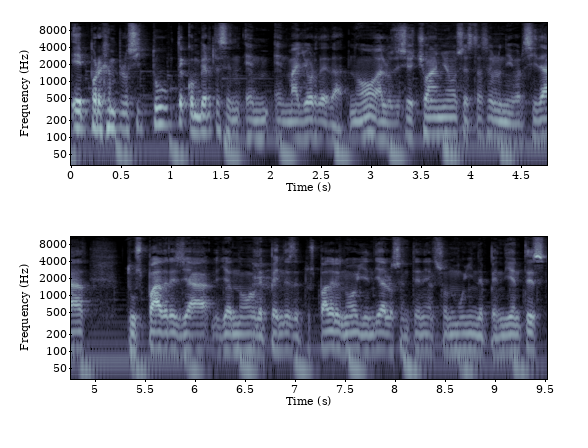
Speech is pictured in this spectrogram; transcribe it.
eh, por ejemplo, si tú te conviertes en, en- en mayor de edad, ¿no? A los 18 años estás en la universidad, tus padres ya, ya no dependes de tus padres, ¿no? Hoy en día los centennials son muy independientes,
